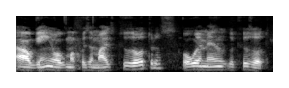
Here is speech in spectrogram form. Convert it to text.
alguém ou alguma coisa mais do que os outros, ou é menos do que os outros.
